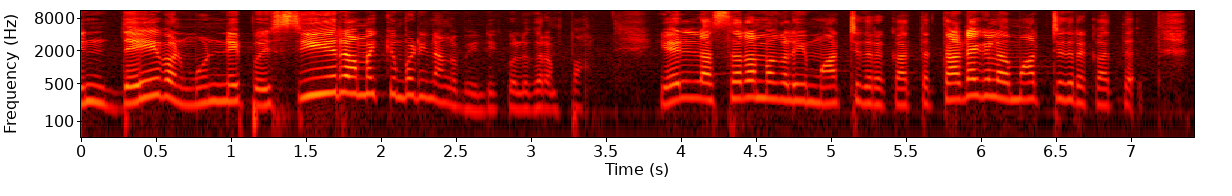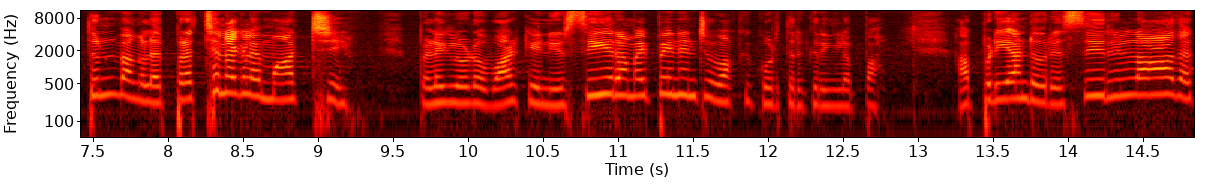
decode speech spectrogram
என் தேவன் முன்னே போய் சீரமைக்கும்படி நாங்கள் வேண்டிக் கொள்கிறோம்ப்பா. எல்லா சிரமங்களையும் மாற்றுகிற கத்த தடைகளை மாற்றுகிற கத்த துன்பங்களை பிரச்சனைகளை மாற்றி பிள்ளைகளோட வாழ்க்கையை நீர் சீரமைப்பேன் என்று வாக்கு கொடுத்துருக்கிறீங்களப்பா. அப்படியாண்ட ஒரு சீரில்லாத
